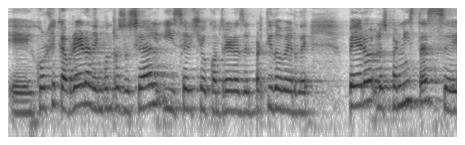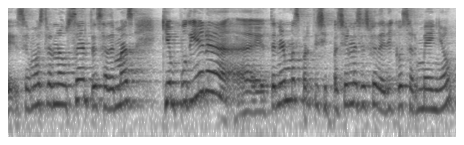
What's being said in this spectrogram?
eh, Jorge Cabrera de Encuentro Social y Sergio Contreras del Partido Verde pero los panistas se, muestran ausentes. Además, quien pudiera eh, tener más participaciones es Federico Cermeño,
